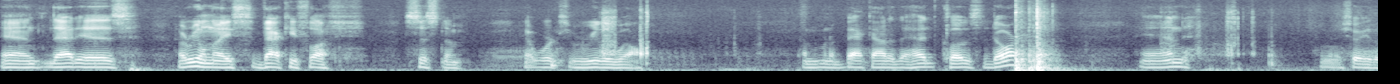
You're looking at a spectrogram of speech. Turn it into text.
and that is a real nice vacuum flush system that works really well. I'm going to back out of the head, close the door, and I'm going to show you the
